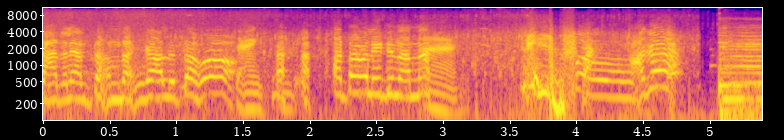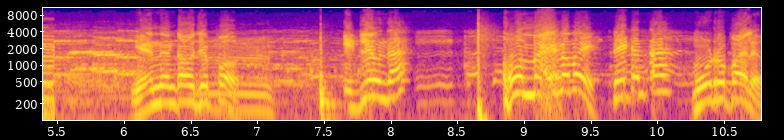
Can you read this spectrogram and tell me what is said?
కథలు ఎంత అందంగా అల్లుతావో. అటవలేంటి నాన్న. అగా ఏందంటావు చెప్పు. ఇడ్లీ ఉందా? ప్లేట్ ఎంత? మూడు రూపాయలు.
